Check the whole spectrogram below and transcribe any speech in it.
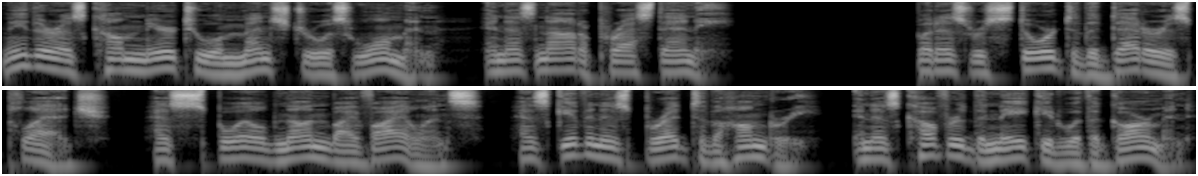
neither has come near to a menstruous woman, and has not oppressed any. But has restored to the debtor his pledge, has spoiled none by violence, has given his bread to the hungry, and has covered the naked with a garment,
